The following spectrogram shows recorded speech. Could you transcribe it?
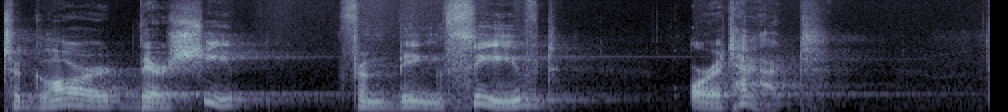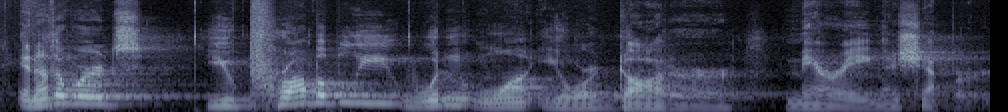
to guard their sheep from being thieved or attacked. In other words, you probably wouldn't want your daughter marrying a shepherd.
